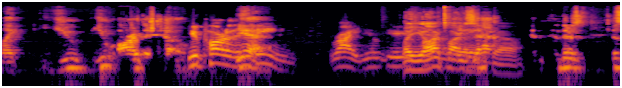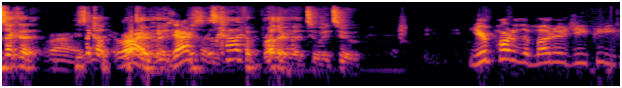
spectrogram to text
like you you are the show. You're part of the Yeah. team, right? You, you're But you are of part of the Exactly. show. There's there's like a right. there's like a right, exactly. There's, there's kind of like a brotherhood to it too. You're part of the MotoGP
